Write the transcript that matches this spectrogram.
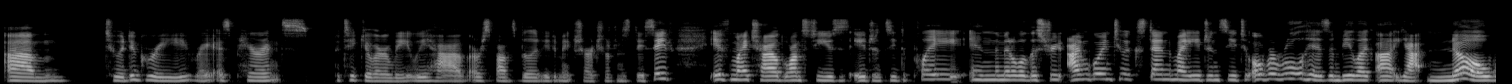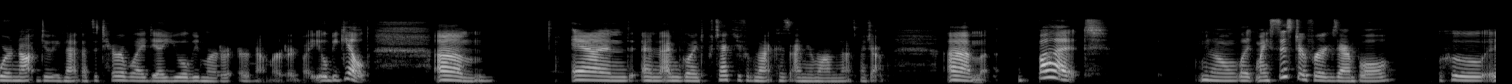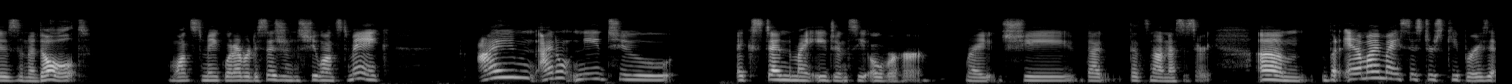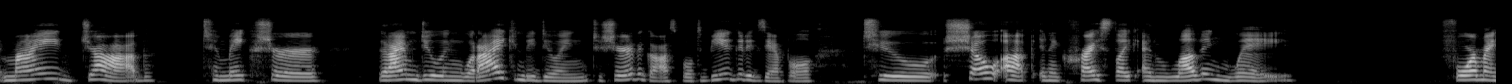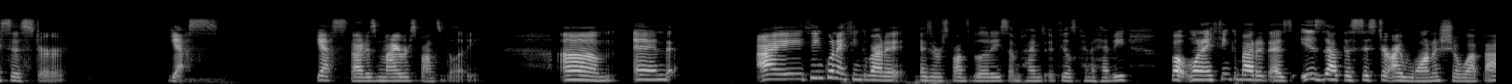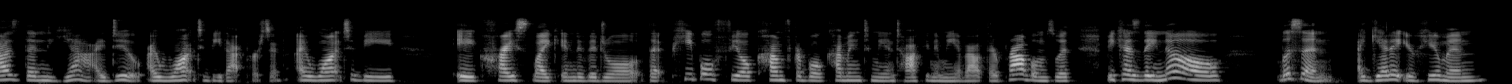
um, to a degree, right? As parents, particularly, we have a responsibility to make sure our children stay safe. If my child wants to use his agency to play in the middle of the street, I'm going to extend my agency to overrule his and be like, uh, yeah, no, we're not doing that. That's a terrible idea. You will be murdered, or not murdered, but you'll be killed. Um, and and I'm going to protect you from that because I'm your mom and that's my job. Um, but you know, like my sister, for example, who is an adult, wants to make whatever decisions she wants to make, I'm I don't need to extend my agency over her, right? She that that's not necessary. Um, but am I my sister's keeper? Is it my job to make sure that I'm doing what I can be doing to share the gospel, to be a good example, to show up in a Christ like and loving way for my sister? Yes. Yes, that is my responsibility. Um, and I think when I think about it as a responsibility, sometimes it feels kind of heavy. But when I think about it as, is that the sister I want to show up as? Then yeah, I do. I want to be that person. I want to be a Christ like individual that people feel comfortable coming to me and talking to me about their problems with because they know, listen, I get it, you're human.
